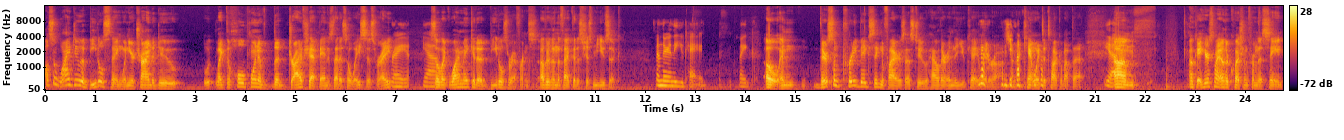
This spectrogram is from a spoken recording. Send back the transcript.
Also, why do a Beatles thing when you're trying to do like the whole point of the Drive Shaft band is that it's Oasis, right? Right. Yeah. So like why make it a Beatles reference other than the fact that it's just music? And they're in the UK. Like, Oh, and there's some pretty big signifiers as to how they're in the UK later on, and I can't wait to talk about that. Yeah. Um, okay, here's my other question from this scene.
